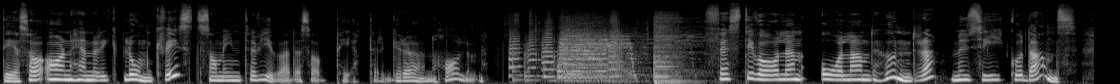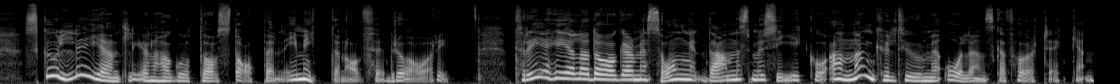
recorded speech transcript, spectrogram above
Det sa Arn-Henrik Blomqvist som intervjuades av Peter Grönholm. Festivalen Åland 100 musik och dans skulle egentligen ha gått av stapeln i mitten av februari. Tre hela dagar med sång, dans, musik och annan kultur med åländska förtecken.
